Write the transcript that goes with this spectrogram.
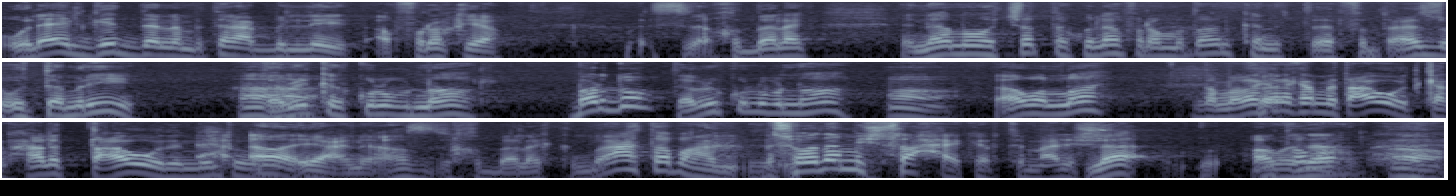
قليل جدا لما تلعب بالليل. أفريقيا بس خد بالك. إنما ماتشاتنا كلها في رمضان كانت في عز والتمرين. آه. التمرين كان كله بالنهار. برضو؟ التمرين كله بالنهار. آه. آه والله. ده ما كده كان متعود. كان حالة تعود إن أنتوا آه يعني قصدي خد بالك. مع طبعا. بس هو ده مش صح يا كابتن معلش. لا. آه طبعا. آه.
